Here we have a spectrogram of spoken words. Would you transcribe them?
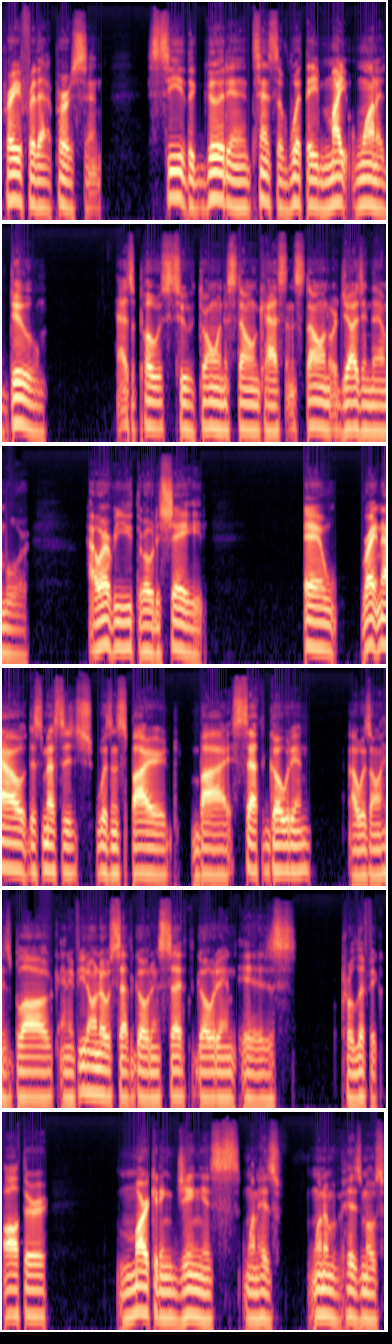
pray for that person, see the good and intents of what they might want to do, as opposed to throwing a stone, casting a stone, or judging them, or however you throw the shade. And right now, this message was inspired by Seth Godin. I was on his blog. And if you don't know Seth Godin, Seth Godin is prolific author, marketing genius. One of his one of his most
